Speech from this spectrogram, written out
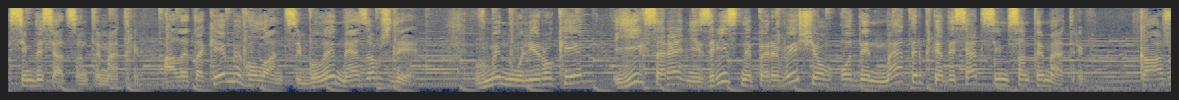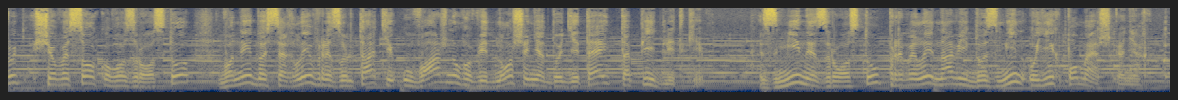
70 сантиметрів. Але такими голландці були не завжди. В минулі роки їх середній зріст не перевищував 1 метр 57 сантиметрів. Кажуть, що високого зросту вони досягли в результаті уважного відношення до дітей та підлітків. Зміни зросту привели навіть до змін у їх помешканнях.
